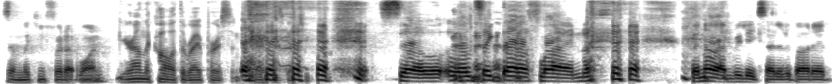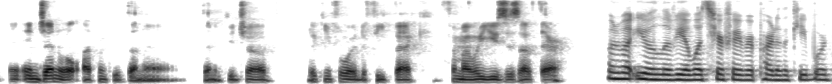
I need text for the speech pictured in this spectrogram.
because I'm looking for that one. You're on the call with the right person. so we'll take that offline. but no, I'm really excited about it. In general, I think we've done a done a good job. Looking forward to feedback from our users out there. What about you, Olivia? What's your favorite part of the keyboard?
